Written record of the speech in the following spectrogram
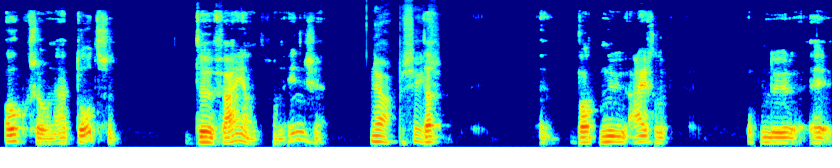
ook zo naar Dodson, de vijand van InGen. Ja, precies. Dat- Wat nu eigenlijk op een deur he-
